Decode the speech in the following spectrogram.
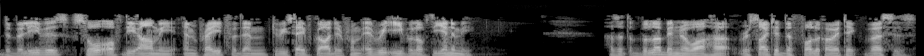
The believers saw off the army and prayed for them to be safeguarded from every evil of the enemy. Hazrat Abdullah bin Rawaha recited the following poetic verses.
